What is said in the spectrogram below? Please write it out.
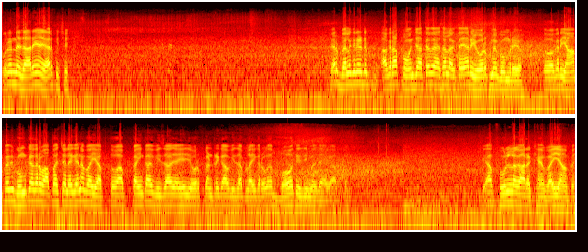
पूरे नज़ारे हैं यार पीछे। यार बेलग्रेड अगर आप पहुँच जाते हो तो ऐसा लगता है यार यूरोप में घूम रहे हो। तो अगर यहाँ पे भी घूम के अगर वापस चले गए ना भाई आप तो आप कहीं का वीज़ा, यही यूरोप कंट्री का वीज़ा अप्लाई करोगे तो बहुत इजी मिल जाएगा आपको। क्या फूल लगा रखे हैं भाई यहाँ पे।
